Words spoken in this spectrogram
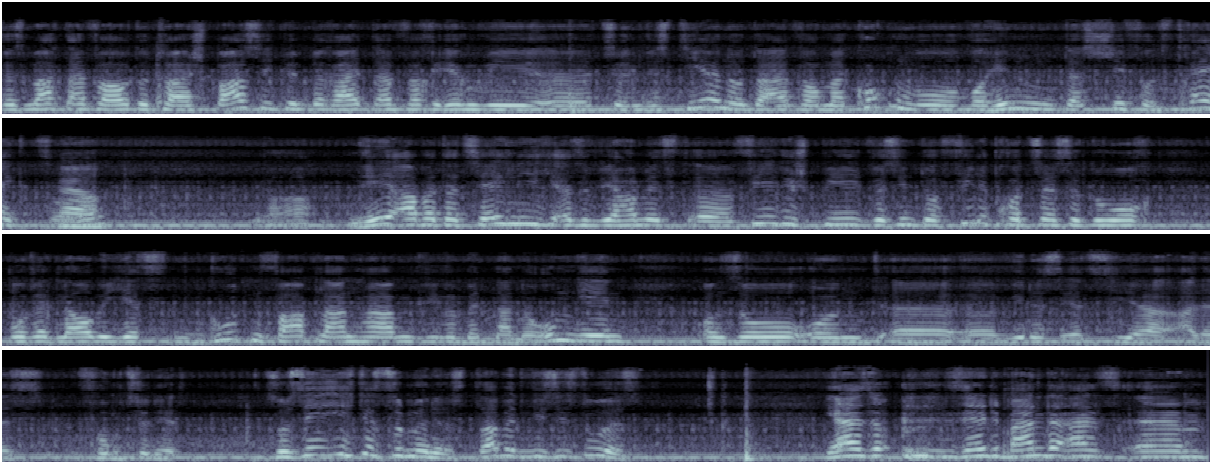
das macht einfach auch total Spaß. Ich bin bereit, einfach irgendwie äh, zu investieren und da einfach mal gucken, wo, wohin das Schiff uns trägt. So, Ja. ne? Ja. Nee, aber tatsächlich, also wir haben jetzt äh, viel gespielt, wir sind durch viele Prozesse durch, wo wir, glaube ich, jetzt einen guten Fahrplan haben, wie wir miteinander umgehen und so und äh, äh, wie das jetzt hier alles funktioniert. So sehe ich das zumindest. David, wie siehst du es? Ja, also ich sehe die Bande als, ähm,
